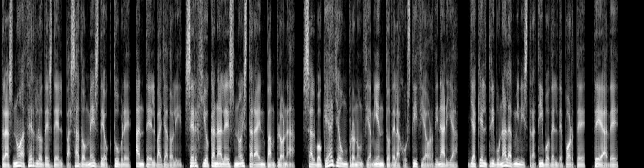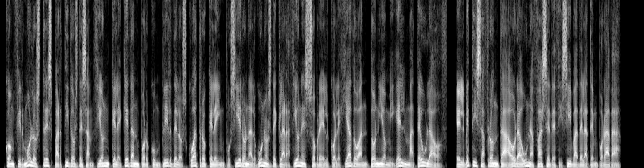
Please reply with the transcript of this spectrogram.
tras no hacerlo desde el pasado mes de octubre, ante el Valladolid. Sergio Canales no estará en Pamplona, salvo que haya un pronunciamiento de la justicia ordinaria, ya que el Tribunal Administrativo del Deporte, TAD, confirmó los tres partidos de sanción que le quedan por cumplir de los cuatro que le impusieron algunas declaraciones sobre el colegiado Antonio Miguel Mateu Laoz. El Betis afronta ahora una fase decisiva de la temporada,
